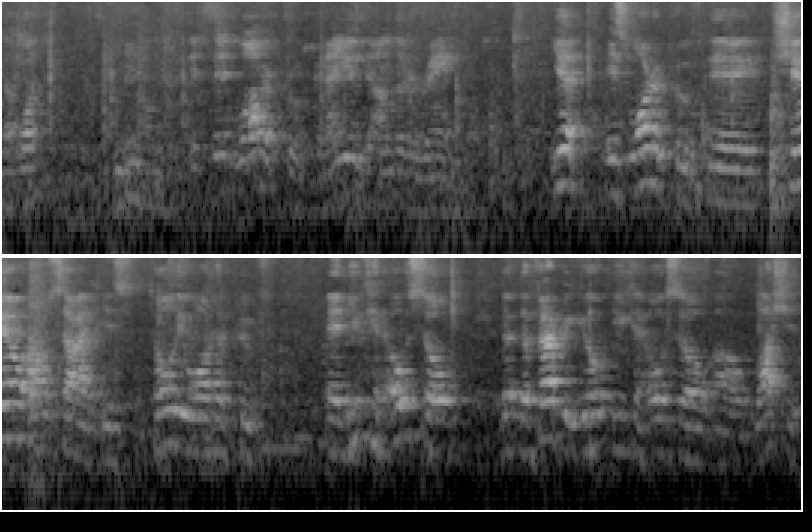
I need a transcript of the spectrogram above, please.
That one? It said waterproof. Can I use it under the rain? Yeah, it's waterproof. The shell outside is totally waterproof. And you can also, the, the fabric, you, you can also uh, wash it.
